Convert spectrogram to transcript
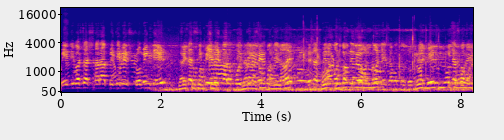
মে দিবসটা সারা পৃথিবীর শ্রমিকদের সেটা সিপিএম এর কারও পৈতৃক সম্পত্তি নয় সেটা তৃণমূল কংগ্রেসের অন্য যে সমস্ত শ্রমিক আছে এটা সবার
